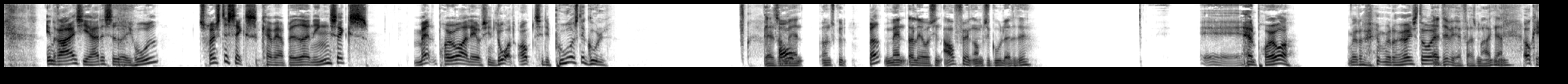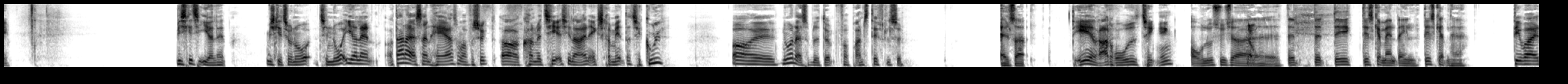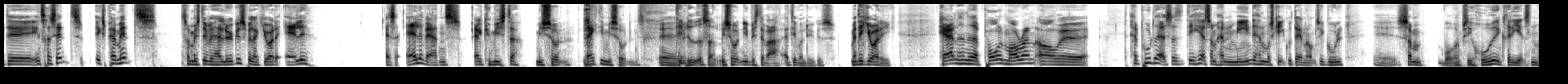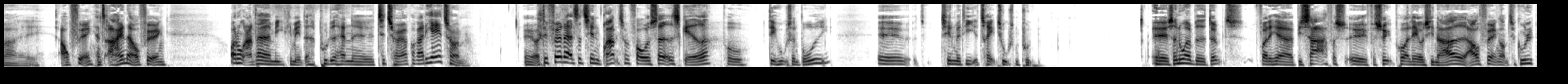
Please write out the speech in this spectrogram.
En rejes hjerte sidder i hovedet. Trøstesex kan være bedre end ingen sex. Mand prøver at lave sin lort om til det pureste guld. altså Og- mand... Undskyld. Hvad? Mand, der laver sin afføring om til guld, er det det? Øh, han prøver. Vil du, vil du høre historien? Ja, det vil jeg faktisk meget gerne. Okay. Vi skal til Irland. Vi skal til, Nord- til Nordirland, og der er der altså en herre, som har forsøgt at konvertere sine egne ekskrementer til guld. Og øh, nu er han altså blevet dømt for brandstiftelse. Altså, Det er en ret rodet ting, ikke? og nu synes jeg, Jo. øh, det, det, det, det skal mandagen, det skal den have. Det var et øh, interessant eksperiment, som hvis det ville have lykkes, ville have gjort alle, altså alle verdens alkymister misund, rigtig misundelige. Øh, Det lyder sådan. misundelige, hvis det var, at det var lykkedes. Men det gjorde det ikke. Herren, han hedder Paul Moran, og øh, han puttede altså det her, som han mente, han måske kunne danne om til guld, øh, som, hvor man siger, hovedingrediensen var øh, afføring, hans egen afføring, og nogle andre medicamenter puttede han øh, til tørre på radiatoren. Øh, og det førte altså til en brand, som forårsagede skader på det hus, han boede i, øh, til en værdi af 3.000 pund. Øh, så nu er han blevet dømt for det her bizarre fors- øh, forsøg på at lave sin eget afføring om til guld,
